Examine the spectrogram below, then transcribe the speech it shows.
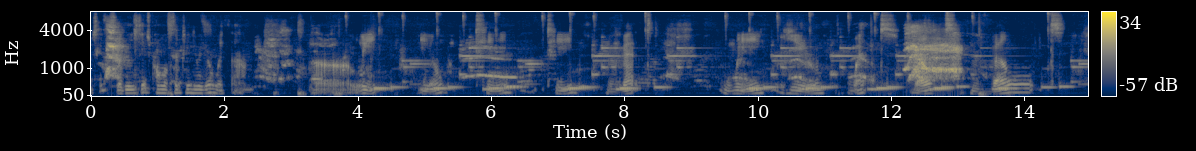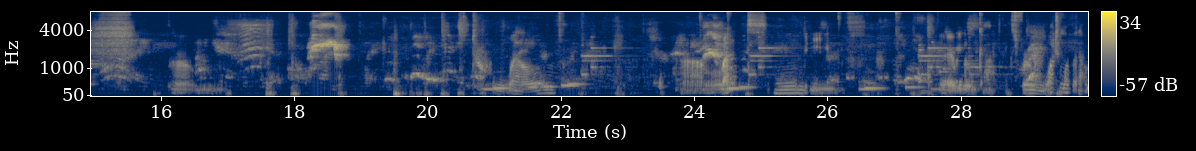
here. So go to stage Palm level 13. Here we go with um, uh, Lee, eel, tea, tea, vet, we, you, wet, welt, velt, um, twelve, uh, let, and Eve. There we go, guys. Thanks for watching. Let that out.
